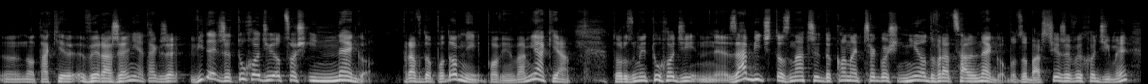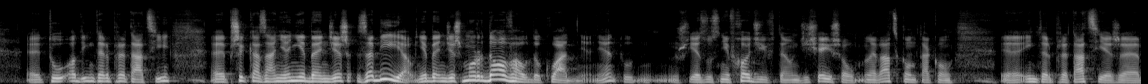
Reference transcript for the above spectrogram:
no, takie wyrażenie. Także widać, że tu chodzi o coś innego prawdopodobnie, powiem wam jak ja to rozumiem, tu chodzi, zabić to znaczy dokonać czegoś nieodwracalnego, bo zobaczcie, że wychodzimy tu od interpretacji e, przykazania nie będziesz zabijał, nie będziesz mordował dokładnie, nie? Tu już Jezus nie wchodzi w tę dzisiejszą lewacką taką e, interpretację, że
